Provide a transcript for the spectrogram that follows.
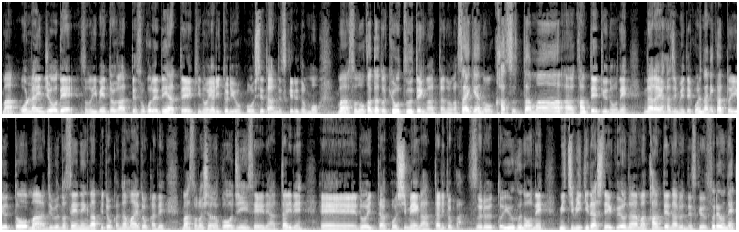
まあ、オンライン上でそのイベントがあって、そこで出会って昨日やり取りをこうしてたんですけれども、まあ、その方と共通点があったのが、最近あの、カスタマー鑑定っていうのをね、習い始めて、これ何かというと、まあ、自分の生年月日とか名前とかで、まあ、その人のこう人生であったりね、えーどういったこう使命があったりとかするというふうのをね、導き出していくような、まあ、鑑定になるんですけど、それをね、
